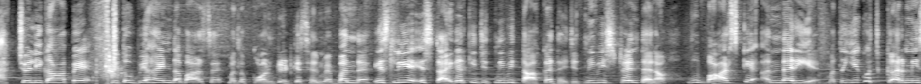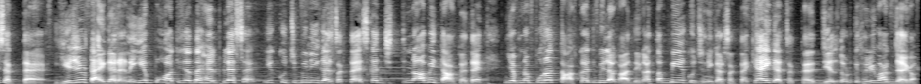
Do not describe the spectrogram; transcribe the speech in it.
एक्चुअली कहाँ पे ये तो बिहाइंड द बार्स है मतलब कॉन्क्रीट के सेल में बंद है। इसलिए इस टाइगर की जितनी भी ताकत है, जितनी भी स्ट्रेंथ है ना, वो बार्स के अंदर ही है। मतलब ये कुछ कर नहीं सकता है। ये जो टाइगर है ना, ये बहुत ही ज़्यादा हेल्पलेस है। ये कुछ भी नहीं कर सकता है। इसका जितना भी ताकत है, ये अपना पूरा ताकत भी लगा देगा, तब भी ये कुछ नहीं कर सकता क्या ही कर सकता है? जेल तोड़ के थोड़ी भाग जाएगा।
